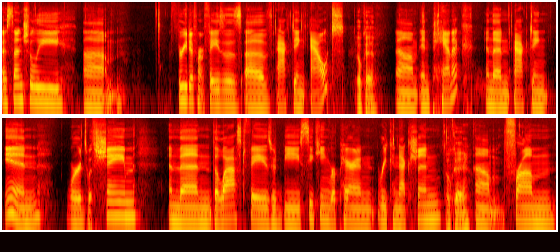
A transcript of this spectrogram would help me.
Essentially, um, three different phases of acting out okay. um, in panic, and then acting in words with shame. And then the last phase would be seeking repair and reconnection Okay. um, from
